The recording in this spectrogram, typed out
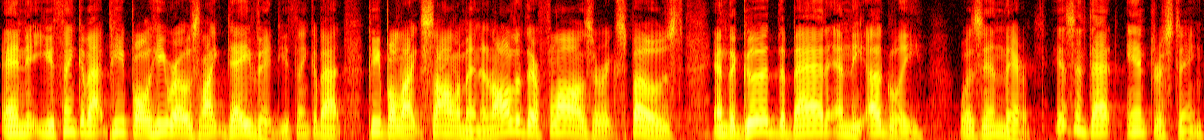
And you think about people, heroes like David, you think about people like Solomon, and all of their flaws are exposed, and the good, the bad, and the ugly was in there. Isn't that interesting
